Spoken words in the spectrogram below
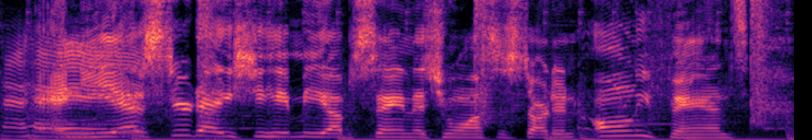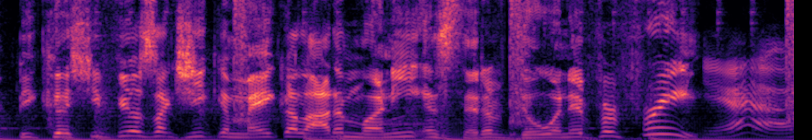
And yesterday she hit me up saying that she wants to start an OnlyFans because she feels like she can make a lot of money instead of doing it for free. Yeah.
